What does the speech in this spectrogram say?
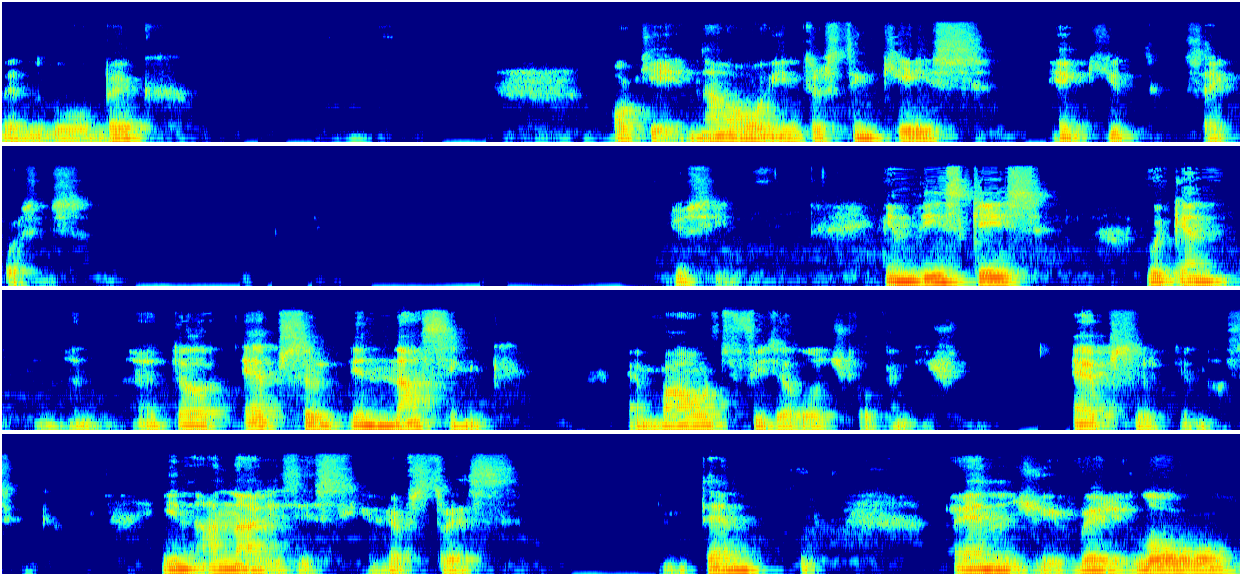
let's go back. Okay, now interesting case, acute psychosis. You see, in this case, we can uh, tell absolutely nothing about physiological condition. Absolutely nothing. In analysis, you have stress 10, energy very low,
